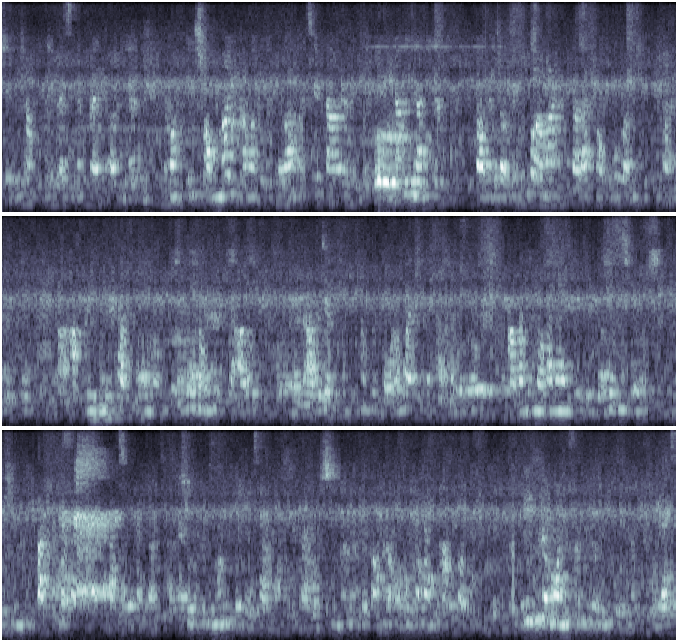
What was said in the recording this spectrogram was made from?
শিল্পী শব্দের প্রেসিডেন্ট প্রায় থার্ড এবং এই সম্মান আমাকে দেওয়া হয়েছে, তার আমি জানি। তবে যতটুকু আমার দ্বারা সম্ভব, আমি শিল্পী সম্পর্কে আঁকড়ে হয়ে থাকব এবং শিল্পী সংসদকে আরও আরও যাতে বড় হয় সেটা চেষ্টা আমাদের মহানায়কের যে বিজয় ছিল যে শিল্পীর না করে এইগুলো মনসুনগুলো ঠিক আছে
